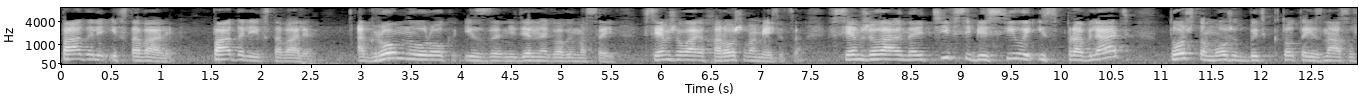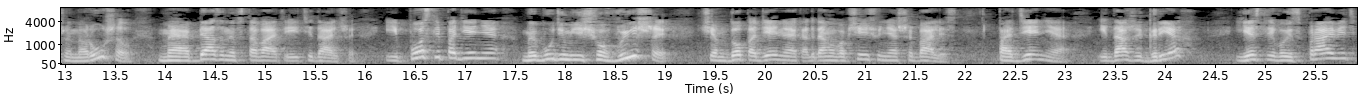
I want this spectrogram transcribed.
падали и вставали, падали и вставали. Огромный урок из недельной главы Масей. Всем желаю хорошего месяца. Всем желаю найти в себе силы исправлять то, что, может быть, кто-то из нас уже нарушил, мы обязаны вставать и идти дальше. И после падения мы будем еще выше, чем до падения, когда мы вообще еще не ошибались. Падение и даже грех, если его исправить,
